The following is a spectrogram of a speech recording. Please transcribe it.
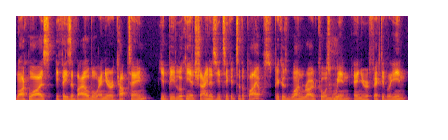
likewise, if he's available and you're a Cup team, you'd be looking at Shane as your ticket to the playoffs because one road course mm-hmm. win and you're effectively in,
